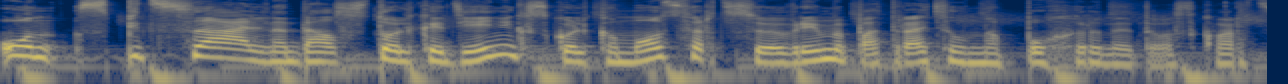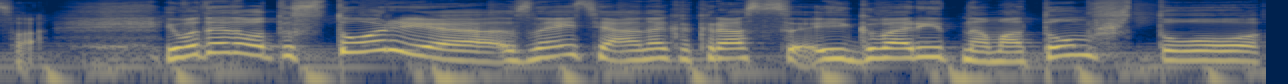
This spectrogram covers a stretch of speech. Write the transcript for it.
он специально дал столько денег, сколько Моцарт в свое время потратил на похороны этого скворца. И вот эта вот история, знаете, она как раз и говорит нам о том, что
